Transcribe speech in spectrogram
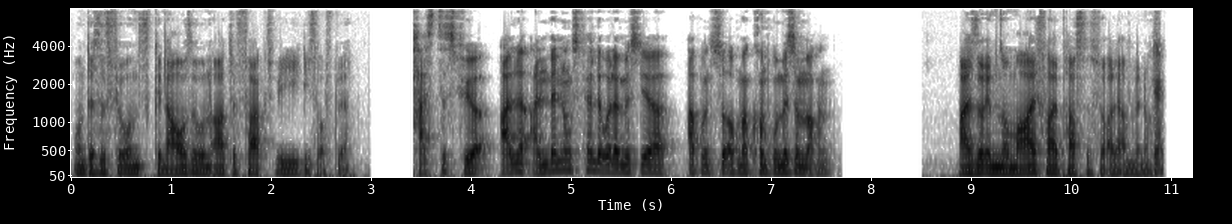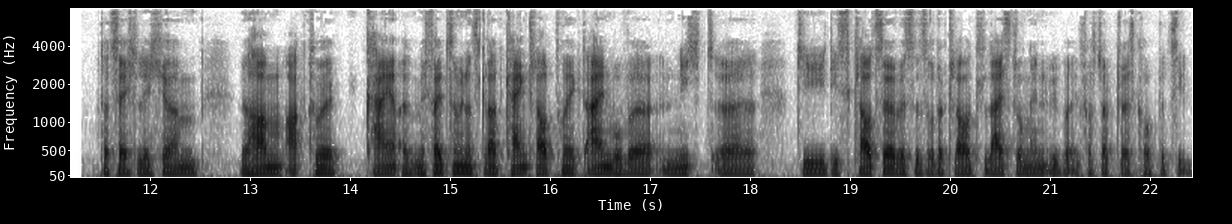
und das ist für uns genauso ein Artefakt wie die Software. Passt es für alle Anwendungsfälle oder müsst ihr ab und zu auch mal Kompromisse machen? Also im Normalfall passt es für alle Anwendungsfälle. Okay. Tatsächlich. Ähm, wir haben aktuell kein, also mir fällt zumindest gerade kein Cloud-Projekt ein, wo wir nicht äh, die, die Cloud-Services oder Cloud-Leistungen über Infrastructure as Code beziehen.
